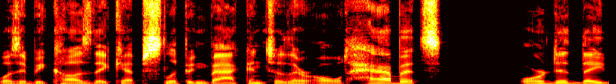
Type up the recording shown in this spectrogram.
was it because they kept slipping back into their old habits? Or did they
